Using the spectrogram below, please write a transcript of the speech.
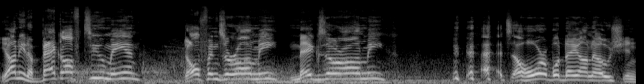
Y'all need to back off too, man. Dolphins are on me. Megs are on me. it's a horrible day on the ocean.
